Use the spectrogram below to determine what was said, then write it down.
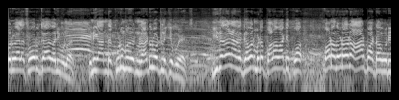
ஒரு வேளை சோறுக்காக வழி பண்ணுவார்? இன்னைக்கு அந்த குடும்பம் நடு ரோட்டில் நிற்க போயாச்சு. இதெல்லாம் நாங்கள் கவர்மெண்ட்டை பல வாட்டி போ போனதோட ஆர்ப்பாட்டம் ஒரு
